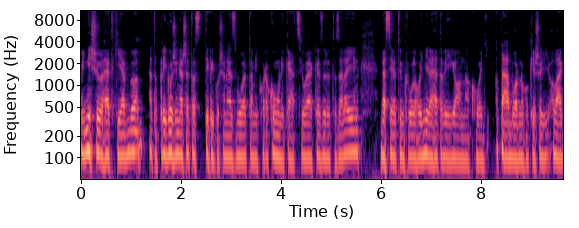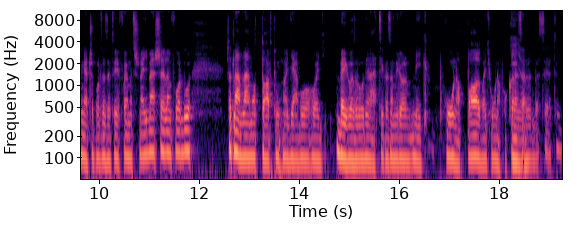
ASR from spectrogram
hogy mi sülhet ki ebből. Hát a Prigozsin eset az tipikusan ez volt, amikor a kommunikáció elkezdődött az elején. Beszéltünk róla, hogy mi lehet a vége annak, hogy a tábornokok és a Wagner csoport vezetője folyamatosan egymás ellen fordul. És hát lámlám ott tartunk nagyjából, hogy beigazolódni látszik az, amiről még hónappal vagy hónapokkal Igen. ezelőtt beszéltünk.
